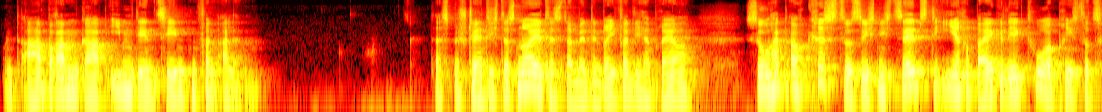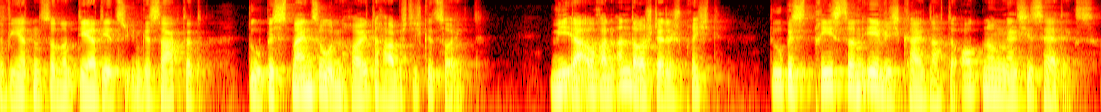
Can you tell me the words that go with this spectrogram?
Und Abram gab ihm den Zehnten von allem. Das bestätigt das Neue Testament im Brief an die Hebräer. So hat auch Christus sich nicht selbst die Ehre beigelegt, hoher Priester zu werden, sondern der, der zu ihm gesagt hat, du bist mein Sohn, heute habe ich dich gezeugt. Wie er auch an anderer Stelle spricht, du bist Priester in Ewigkeit nach der Ordnung Melchisedeks.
